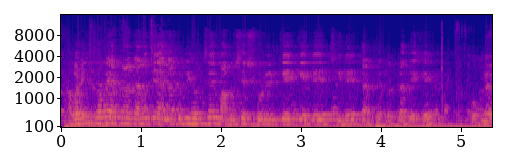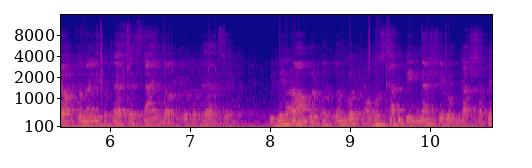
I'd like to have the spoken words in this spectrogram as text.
স্বাভাবিকভাবে আপনারা জানেন যে অ্যানাটমি হচ্ছে মানুষের শরীরকে কেটে ছিঁড়ে তার ভেতরটা দেখে ওখানে রক্তনালী কোথায় আছে স্নায়ুতন্ত্র কোথায় আছে বিভিন্ন অঙ্গ প্রত্যঙ্গর অবস্থান বিন্যাস এবং তার সাথে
